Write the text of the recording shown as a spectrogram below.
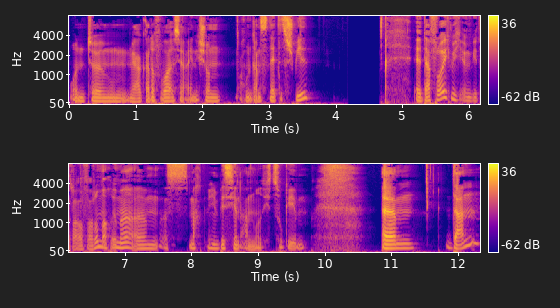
Und ähm, ja, God of War ist ja eigentlich schon auch ein ganz nettes Spiel. Äh, da freue ich mich irgendwie drauf, warum auch immer. Ähm, es macht mich ein bisschen an, muss ich zugeben. Ähm, dann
